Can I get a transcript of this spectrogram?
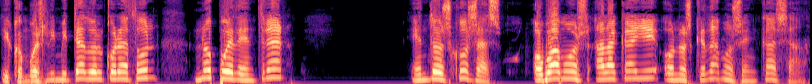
y como es limitado el corazón, no puede entrar en dos cosas, o vamos a la calle o nos quedamos en casa.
